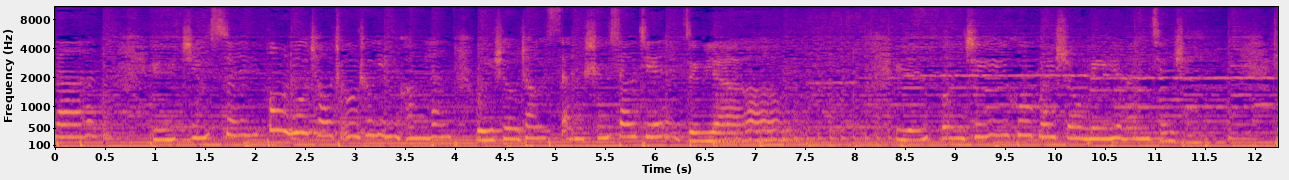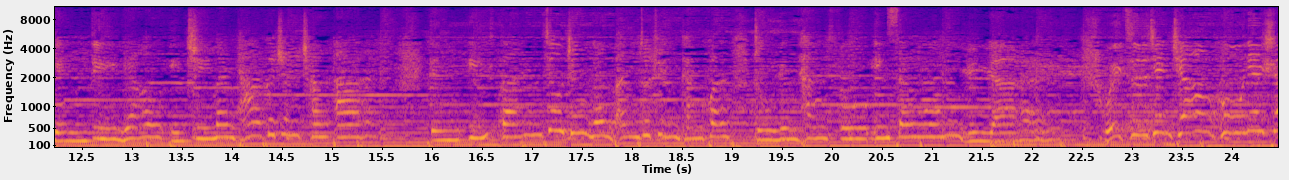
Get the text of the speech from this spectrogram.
难。欲尽随风入潮，处处引狂澜。唯手照三生小姐醉了。远风起，忽回首，明月满千山。天地渺，一曲满踏歌至长安。更一番酒正暖，满座君看欢。众人叹浮云散。为此间江湖年少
